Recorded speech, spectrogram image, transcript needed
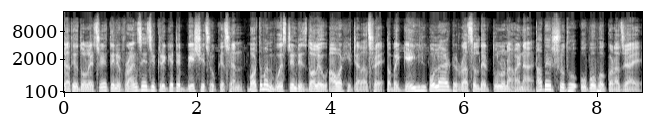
জাতীয় দলের চেয়ে তিনি ফ্রাঞ্চাইজি ক্রিকেটে বেশি ঝুঁকেছেন। বর্তমান ওয়েস্ট ইন্ডিজ দলেও পাওয়ার হিটার আছে। তবে গেইল পোলার্ড রাসেলদের তুলনা হয় না। তাদের শুধু উপভোগ করা যায়।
